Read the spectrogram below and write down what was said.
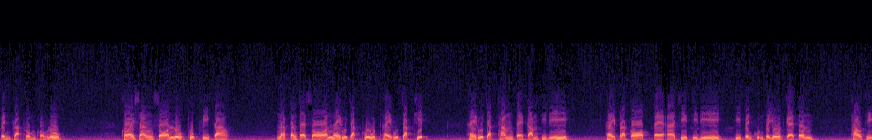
เป็นพระพรหมของลูก คอยสั่งสอนลูกทุกฝีก้าว นับตั้งแต่สอนให้รู้จักพูด ให้รู้จักคิด ให้รู้จักทำแต่กรรมที่ดี ให้ประกอบแต่อาชีพที่ดีที่เป็นคุณประโยชน์แก่ตน เท่าที่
